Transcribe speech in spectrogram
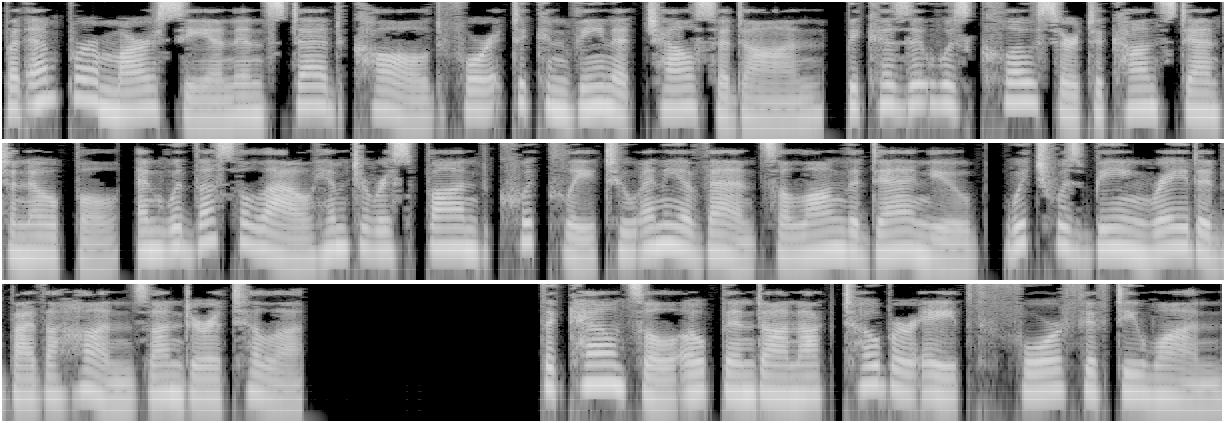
but Emperor Marcian instead called for it to convene at Chalcedon, because it was closer to Constantinople, and would thus allow him to respond quickly to any events along the Danube, which was being raided by the Huns under Attila. The council opened on October 8, 451.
